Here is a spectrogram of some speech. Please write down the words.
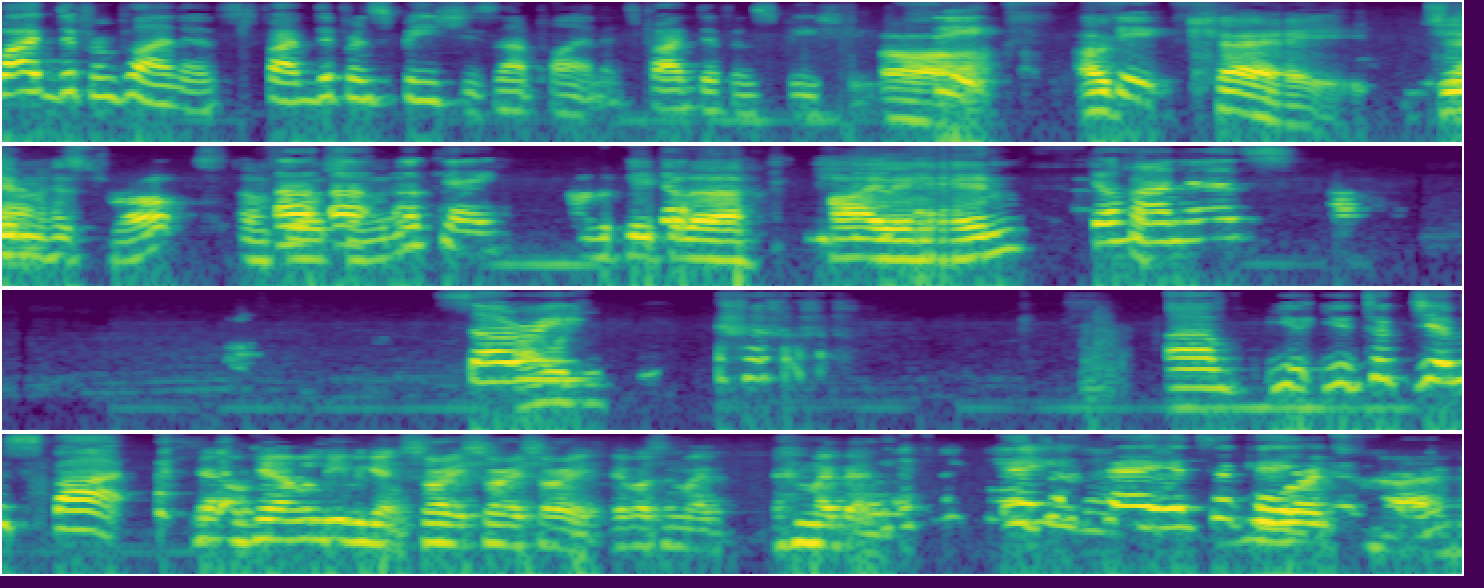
Five, different, planets. Five different species, not planets. Five different species. Oh, Six. Okay, Jim Yeah. has dropped. Uh, uh, Unfortunately, okay. other people are piling in. Johannes. Sorry. you- um, you you took Jim's spot. Yeah, okay, I will leave again. Sorry, sorry, sorry. It wasn't my my bad. It's okay. It's okay. It's okay.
